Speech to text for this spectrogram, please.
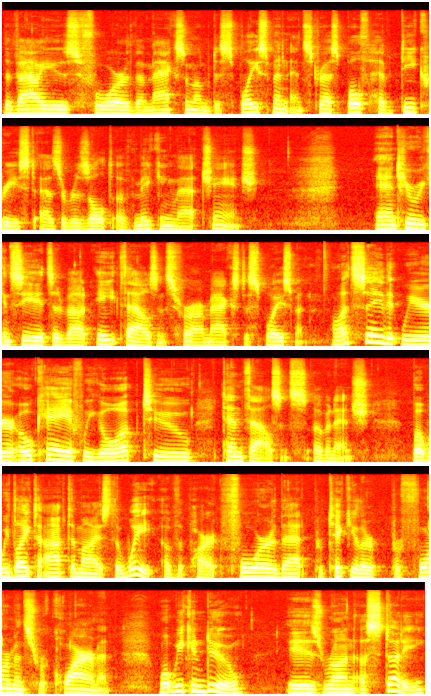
the values for the maximum displacement and stress both have decreased as a result of making that change. And here we can see it's at about 8 thousandths for our max displacement. let's say that we're okay if we go up to 10 thousandths of an inch, but we'd like to optimize the weight of the part for that particular performance requirement. What we can do is run a study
